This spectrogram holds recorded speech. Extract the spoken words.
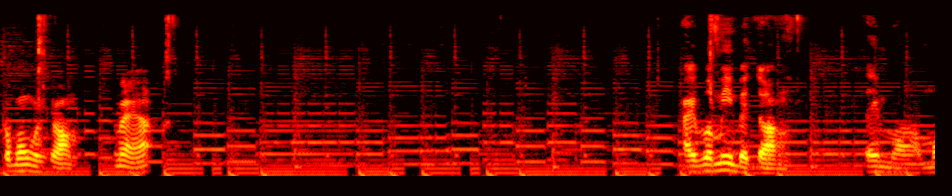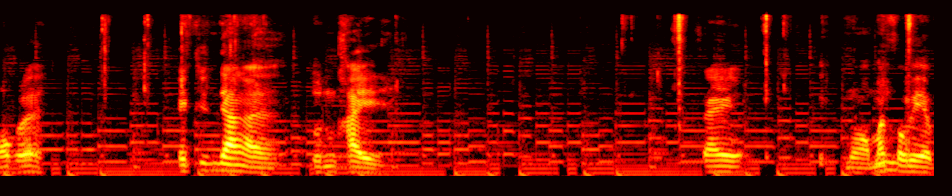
กับมกใบตองใช่ไหมฮะไอ้บ่มีใบตองใส่หมอมกเลยไอ้จิ้นย่างอะตุนไข่ใส่หมอไมโครเวฟ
